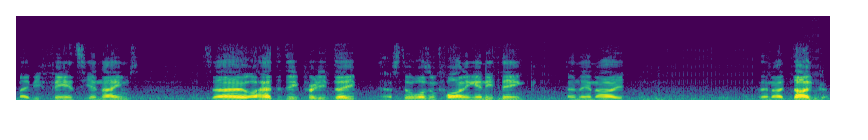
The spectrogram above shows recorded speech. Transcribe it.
maybe fancier names. So I had to dig pretty deep. I still wasn't finding anything, and then I then I dug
